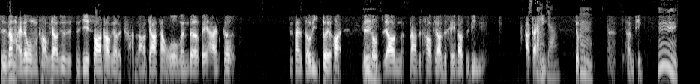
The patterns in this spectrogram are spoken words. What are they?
是，那买了我们套票就是直接刷套票的卡，然后加上我们的北韩哥伴手里兑换。其实都只要拿着套票就可以到指定啊，感应就很产品。嗯，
